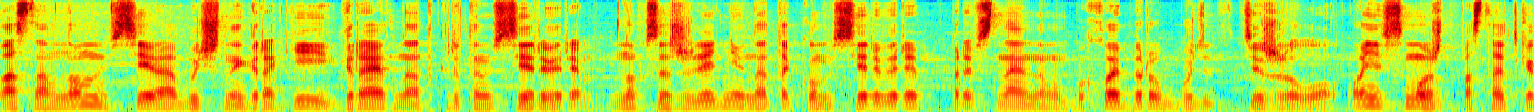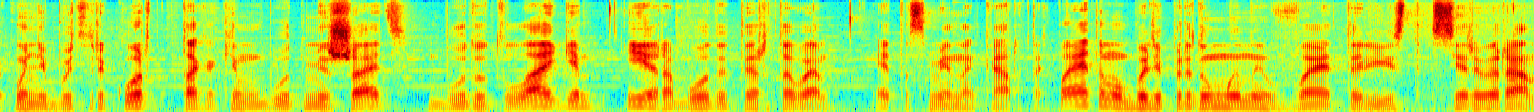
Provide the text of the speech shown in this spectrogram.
В основном все обычные игроки играют на открытом сервере, но к сожалению на таком сервере профессиональному бухоперу будет тяжело. Он не сможет поставить какой-нибудь рекорд, так как ему будут мешать, будут лаги и работает РТВ, это смена карты. Поэтому были придуманы whitelist сервера,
